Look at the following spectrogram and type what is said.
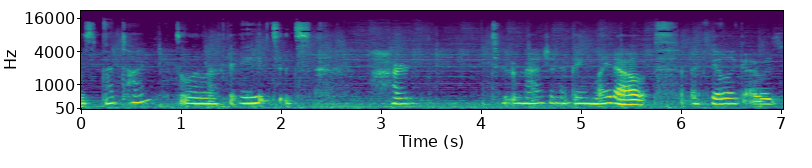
is bedtime. It's a little after 8. It's hard to imagine it being light out. I feel like I was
